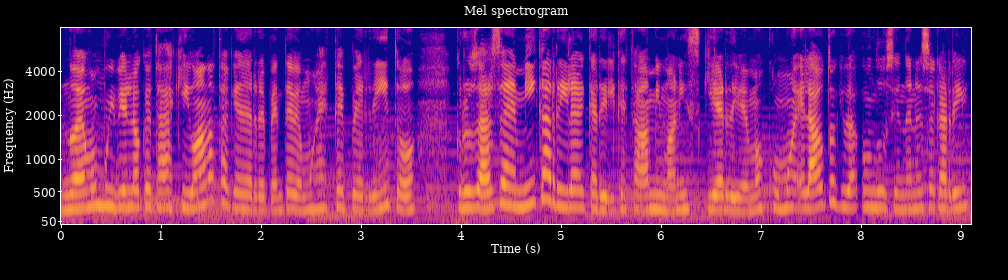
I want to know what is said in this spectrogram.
No vemos muy bien lo que estaba esquivando hasta que de repente vemos este perrito cruzarse de mi carril al carril que estaba a mi mano izquierda y vemos como el auto que iba conduciendo en ese carril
